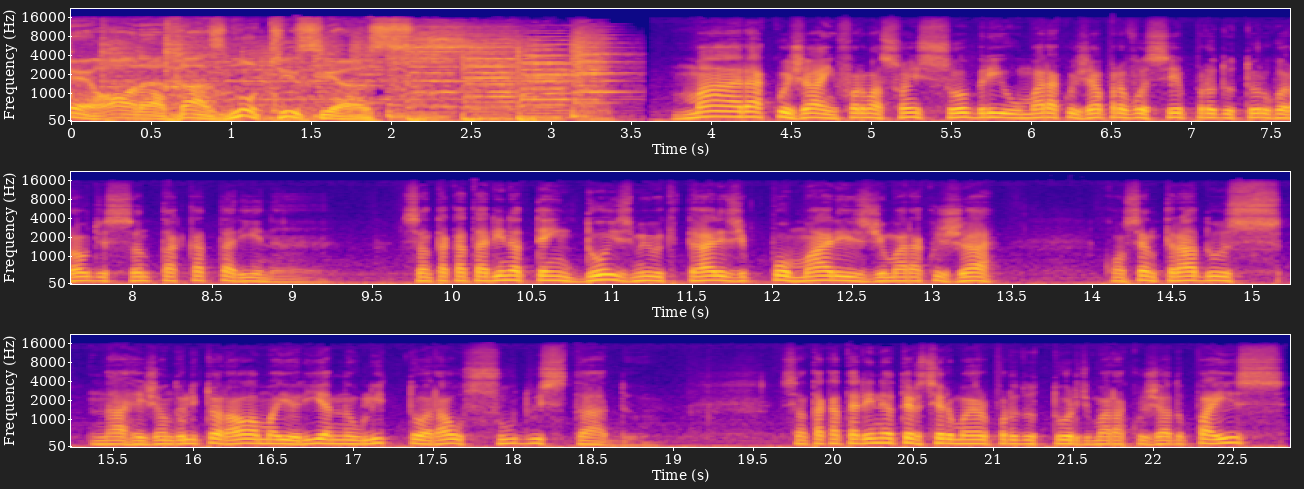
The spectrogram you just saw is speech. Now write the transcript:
É hora das notícias. Maracujá, informações sobre o maracujá para você, produtor rural de Santa Catarina. Santa Catarina tem 2 mil hectares de pomares de maracujá, concentrados na região do litoral, a maioria no litoral sul do estado. Santa Catarina é o terceiro maior produtor de maracujá do país,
